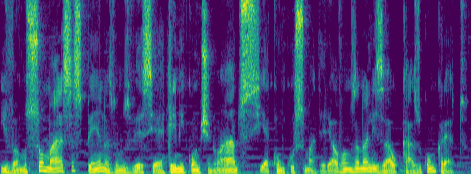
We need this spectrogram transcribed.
E vamos somar essas penas, vamos ver se é crime continuado, se é concurso material, vamos analisar o caso concreto.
